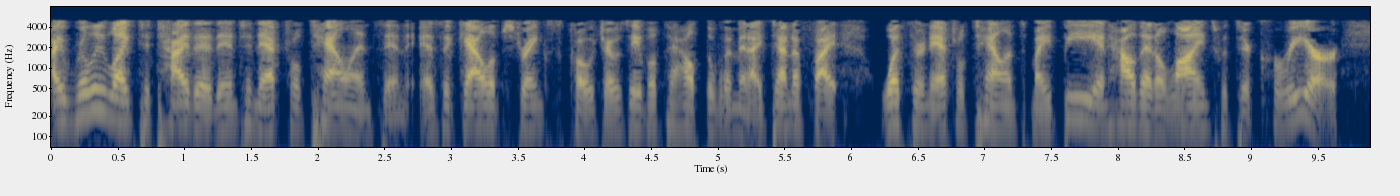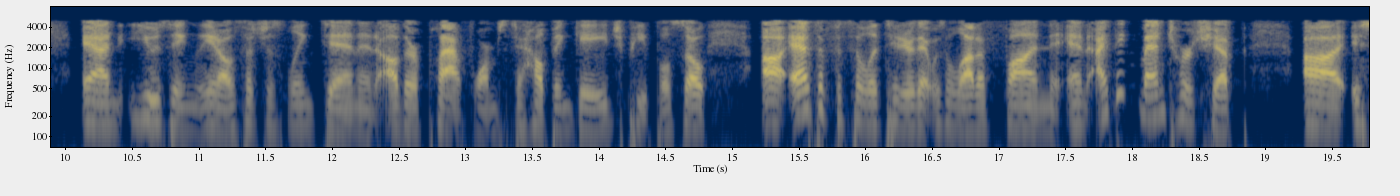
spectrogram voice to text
I really like to tie that into natural talents. And as a Gallup Strengths coach, I was able to help the women identify what their natural talents might be and how that aligns with their career and using you know such as LinkedIn and other platforms to help engage people. So uh, as a facilitator, that was a lot of fun, and I think mentorship uh, is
